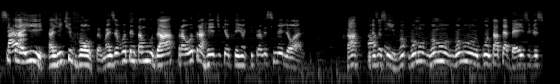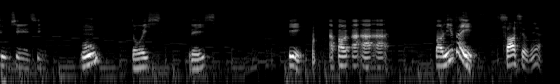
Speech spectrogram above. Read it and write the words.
Se Vai cair, lá. a gente volta, mas eu vou tentar mudar para outra rede que eu tenho aqui para ver se melhora. Tá? Mas okay. assim, vamos, vamos, vamos contar até 10 e ver se. se, se... Um, dois, três. E a, a, a, a Paulinho tá aí. Só a Silvinha?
